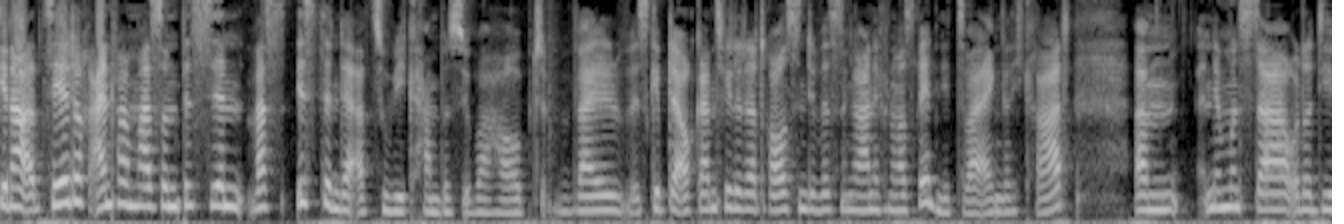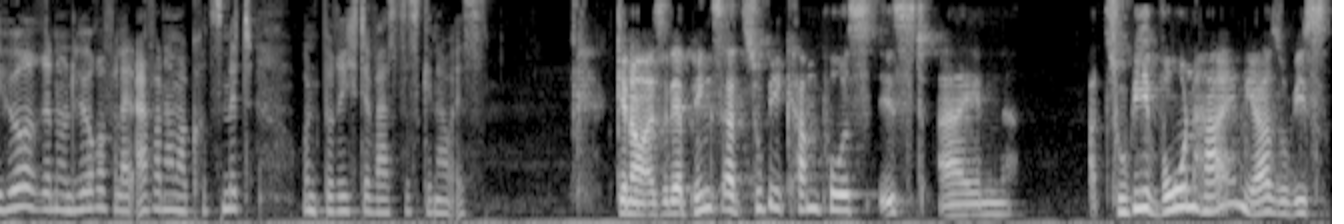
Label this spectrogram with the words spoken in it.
Genau, erzähl doch einfach mal so ein bisschen, was ist denn der Azubi Campus überhaupt? Weil es gibt ja auch ganz viele da draußen, die wissen gar nicht, von was reden die zwei eigentlich gerade. Ähm, nimm uns da oder die Hörerinnen und Hörer vielleicht einfach nochmal kurz mit und berichte, was das genau ist. Genau, also der Pinks Azubi Campus ist ein Azubi-Wohnheim, ja, so wie es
